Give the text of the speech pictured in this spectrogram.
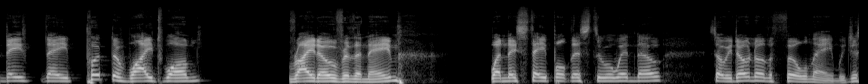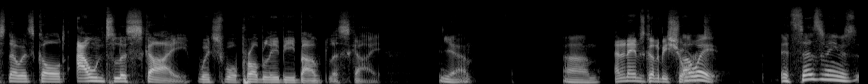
they they put the white one right over the name. when they stapled this to a window. So we don't know the full name. We just know it's called Ountless Sky, which will probably be Boundless Sky. Yeah. Um, and the name's going to be short. Oh, wait. It says the name is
